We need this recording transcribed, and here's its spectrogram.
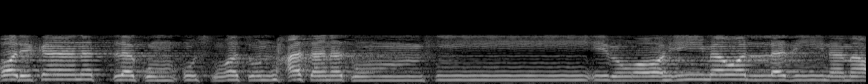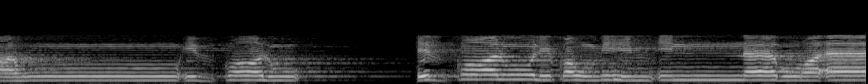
قد كانت لكم أسوة حسنة في إبراهيم والذين معه إذ قالوا إذ قالوا لقومهم إنا براء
